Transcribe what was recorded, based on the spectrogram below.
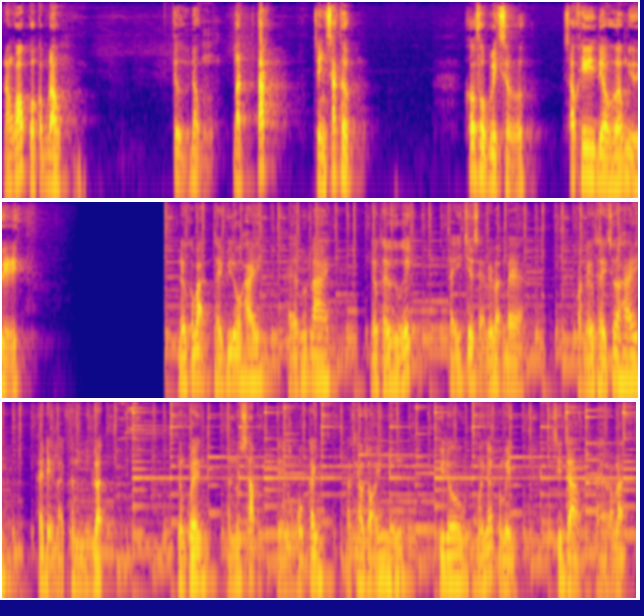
Đóng góp của cộng đồng. Tự động bật tắt trình xác thực. Khôi phục lịch sử sau khi điều hướng bị hủy. Nếu các bạn thấy video hay, hãy ấn nút like. Nếu thấy hữu ích, hãy chia sẻ với bạn bè. Còn nếu thấy chưa hay, hãy để lại phần bình luận. Đừng quên ấn nút sub để ủng hộ kênh và theo dõi những video mới nhất của mình. Xin chào và hẹn gặp lại.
